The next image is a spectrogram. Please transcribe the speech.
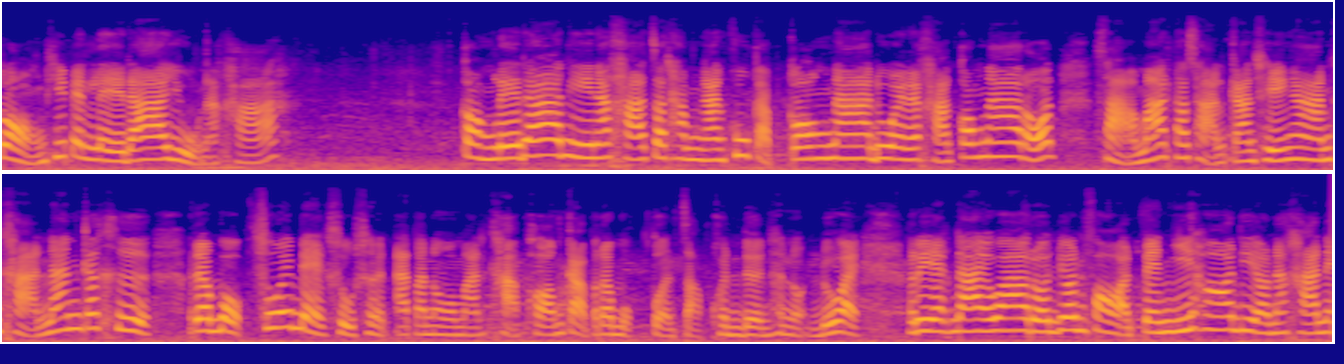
กล่องที่เป็นเรดาร์อยู่นะคะ กล่องเรดาร์นี้นะคะ จะทำงานคู่กับกล้องหน้าด้วยนะคะ กล้องหน้ารถสามารถผสานการใช้งานค่ะ นั่นก็คือ ระบบช่วยเบรกฉุกเฉินอัตโนมัติค่ะ พร้อมกับระบบตรวจจับคนเดินถนนด้วย เรียกได้ว่ารถยนต์ฟอร์ดเป็นยี่ห้อเดียวนะคะ ใน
